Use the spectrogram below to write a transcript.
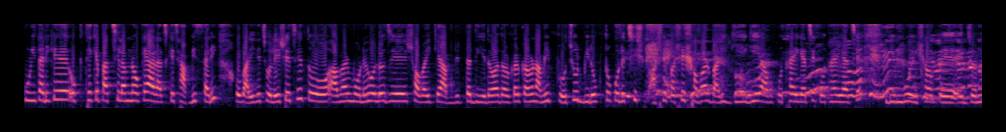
কুড়ি তারিখে ও থেকে পাচ্ছিলাম না ওকে, আর আজকে ছাব্বিশ তারিখ ও বাড়িতে চলে এসেছে। তো আমার মনে হলো যে সবাইকে আপডেটটা দিয়ে দেওয়া দরকার, কারণ আমি প্রচুর বিরক্ত করেছি। আশেপাশে সবার বাড়ি গিয়ে গিয়ে কোথায় গেছে কোথায় গেছে? ডিম্বু এইসব এর জন্য?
